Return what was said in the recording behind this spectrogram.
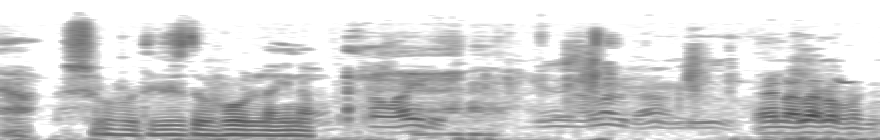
Yeah, so this is the whole lineup. நல்லா இல்லை உனக்கு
